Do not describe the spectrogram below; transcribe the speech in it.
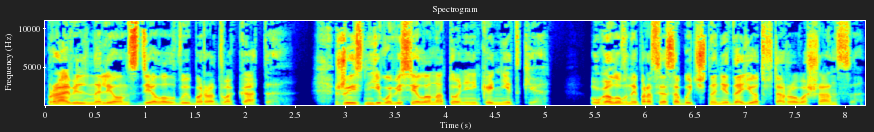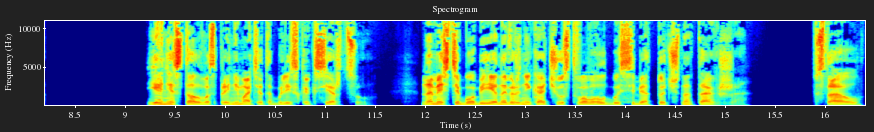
Правильно ли он сделал выбор адвоката? Жизнь его висела на тоненькой нитке. Уголовный процесс обычно не дает второго шанса. Я не стал воспринимать это близко к сердцу. На месте Бобби я наверняка чувствовал бы себя точно так же. Встал,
